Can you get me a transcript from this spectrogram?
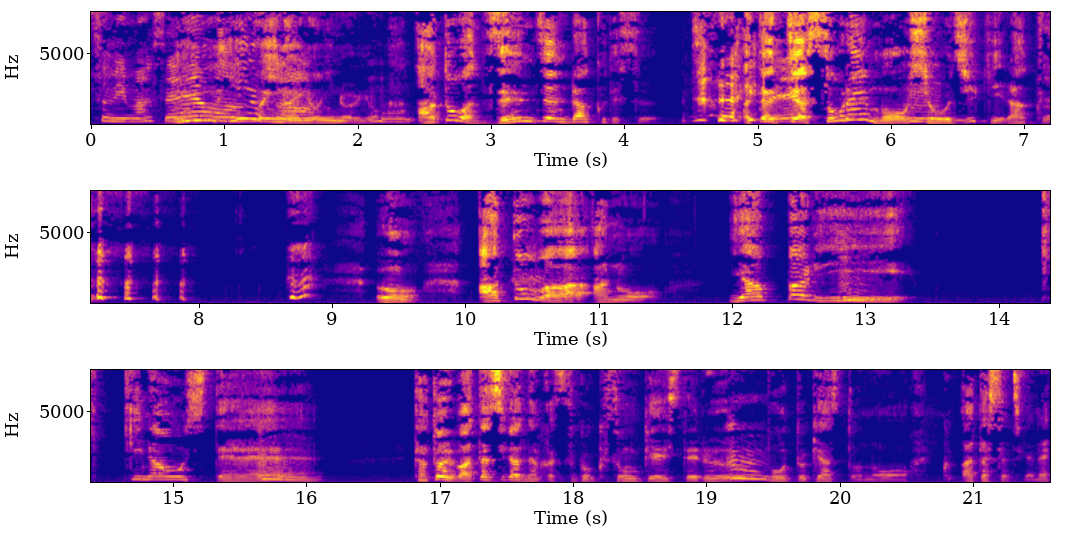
すみませ。うんん、いいのいいのいいのいいの。のいいの。あとは全然楽です。ねじゃあ、それも正直楽。うん。あとは、あの、やっぱり、聞き直して、例えば私がなんかすごく尊敬してる、ポッドキャストの、く私たちがね、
